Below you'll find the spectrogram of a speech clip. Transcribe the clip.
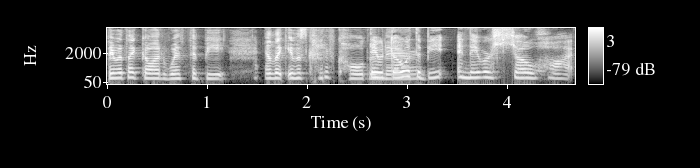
They would like go on with the beat, and like it was kind of cold. they in would go with the beat, and they were so hot.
